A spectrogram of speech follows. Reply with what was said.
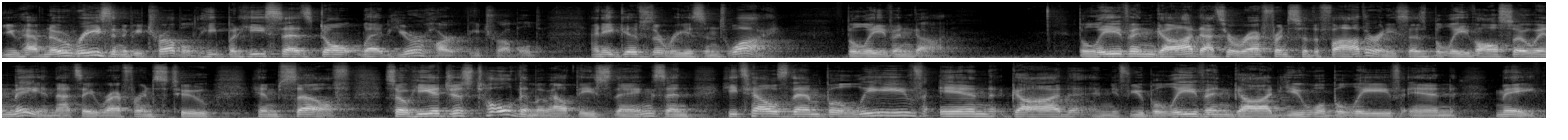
you have no reason to be troubled. He, but he says don't let your heart be troubled, and he gives the reasons why. Believe in God. Believe in God, that's a reference to the Father, and he says, Believe also in me, and that's a reference to himself. So he had just told them about these things, and he tells them, Believe in God, and if you believe in God, you will believe in me.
